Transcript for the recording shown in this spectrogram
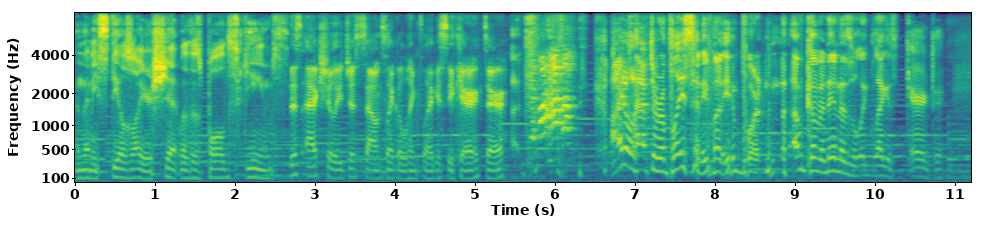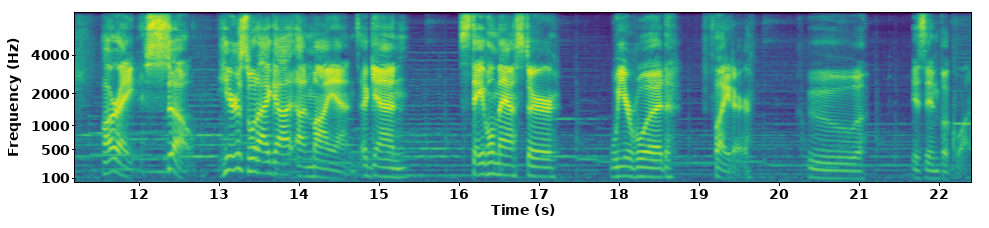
And then he steals all your shit with his bold schemes. This actually just sounds like a Linked Legacy character. I don't have to replace anybody important. I'm coming in as a Link Legacy character. All right, so here's what I got on my end. Again, Stable Master, Wyrwood Fighter, who is in book one.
